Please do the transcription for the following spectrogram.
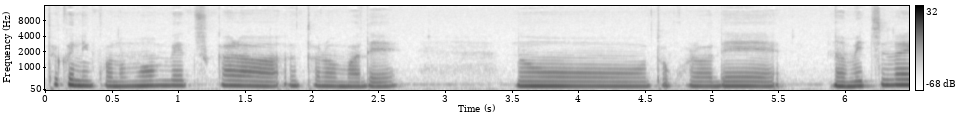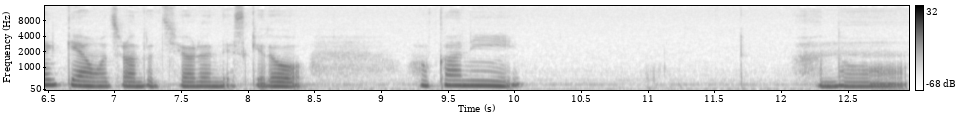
特にこの紋別からウトロまでのところで道の駅はもちろん立ち寄るんですけど他にあの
